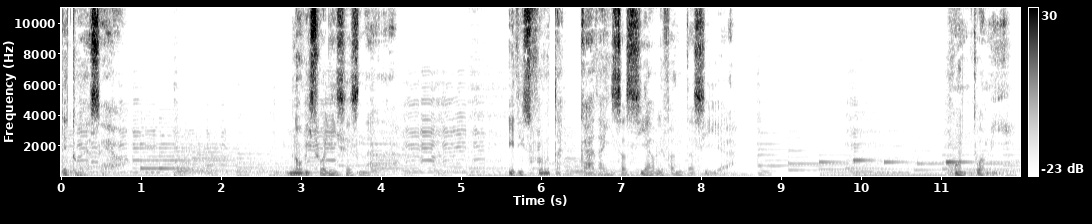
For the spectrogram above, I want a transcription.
de tu deseo. No visualices nada y disfruta cada insaciable fantasía junto a mí.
